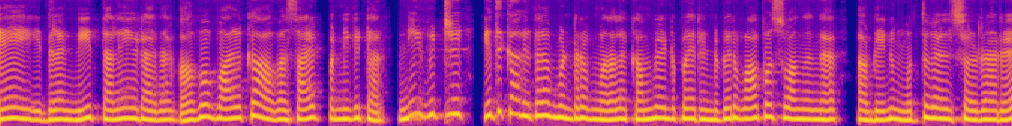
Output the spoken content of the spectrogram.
டேய் இதுல நீ தலையிடாத. அவ வாழ்க்கை அவ செலக்ட் பண்ணிக்கிட்டா. நீ விட்டு இதுக்காக இதெல்லாம் பண்ற? முதல்ல கம்ப்ளைண்ட் போய் ரெண்டு பேரும் வாபஸ் வாங்குங்க அப்படின்னு முத்துவேல் சொல்றாரு.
